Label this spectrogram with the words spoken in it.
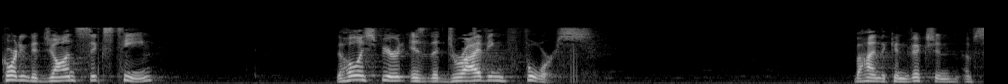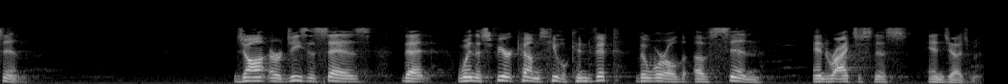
According to John 16, the Holy Spirit is the driving force behind the conviction of sin. John or Jesus says that when the Spirit comes, he will convict the world of sin and righteousness and judgment.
